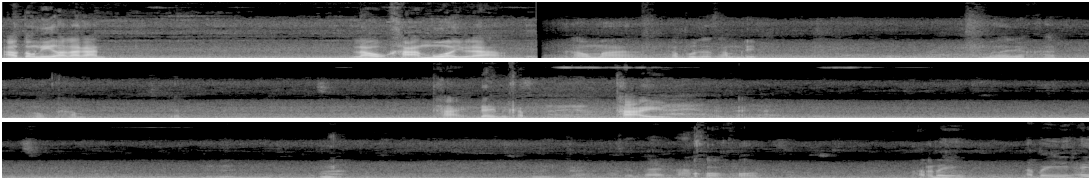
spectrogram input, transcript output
เอาตรงนี้ก่อนแล้วกัน เราขามั่วอยู่แล้ว เข้ามาพระพุทธธรรมริบเมื่อจะครับทองคำเนี่ยถ่ายได้ไหมครับ ถ่ายอุ๊ยอุ๊ยฉันได้ค่ะขอขอเอาไปเอาไปให้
